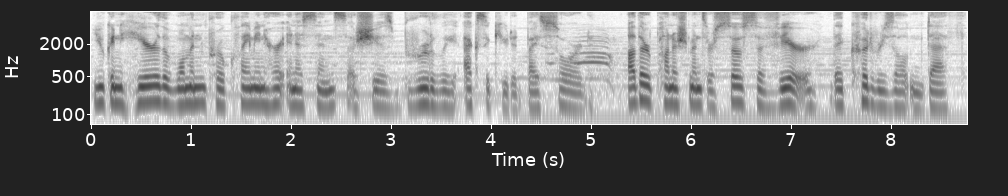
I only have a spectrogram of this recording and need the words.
You can hear the woman proclaiming her innocence as she is brutally executed by sword. Other punishments are so severe they could result in death.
